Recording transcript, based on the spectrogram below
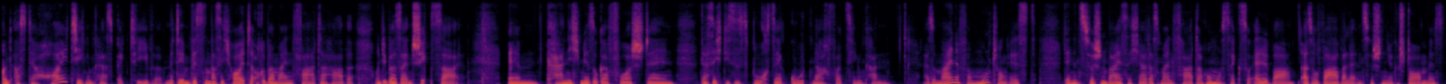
Und aus der heutigen Perspektive, mit dem Wissen, was ich heute auch über meinen Vater habe und über sein Schicksal, ähm, kann ich mir sogar vorstellen, dass ich dieses Buch sehr gut nachvollziehen kann. Also meine Vermutung ist, denn inzwischen weiß ich ja, dass mein Vater homosexuell war, also war, weil er inzwischen ja gestorben ist.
